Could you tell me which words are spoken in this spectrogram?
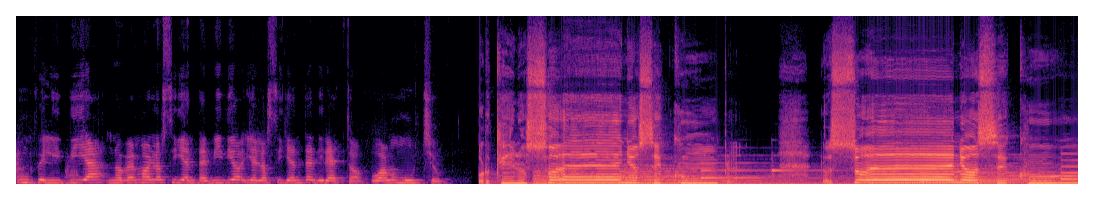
un feliz día. Nos vemos en los siguientes vídeos y en los siguientes directos. Os amo mucho. Porque los sueños se cumplen, los sueños se cumplen.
